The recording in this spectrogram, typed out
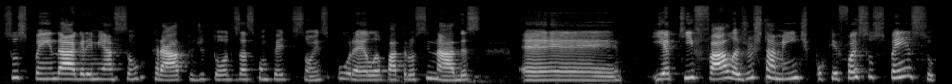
suspenda a agremiação Crato de todas as competições por ela patrocinadas. É... E aqui fala justamente porque foi suspenso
